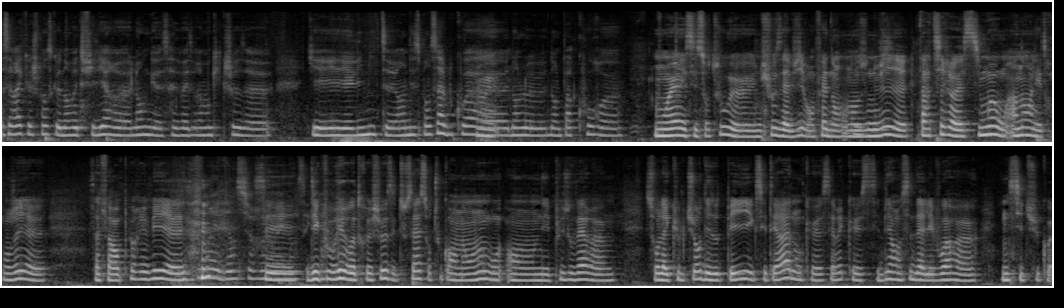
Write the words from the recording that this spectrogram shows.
c'est vrai que je pense que dans votre filière langue, ça doit être vraiment quelque chose qui est limite indispensable, quoi, dans, le, dans le parcours. Ouais, c'est surtout une chose à vivre, en fait, dans, dans une vie. Partir six mois ou un an à l'étranger ça fait un peu rêver. Euh, oui, bien sûr. c'est découvrir autre chose et tout ça, surtout quand on est en langue, on est plus ouvert euh, sur la culture des autres pays, etc. Donc euh, c'est vrai que c'est bien aussi d'aller voir in situ, quoi.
